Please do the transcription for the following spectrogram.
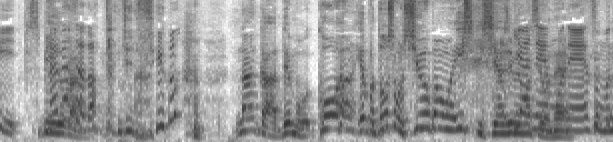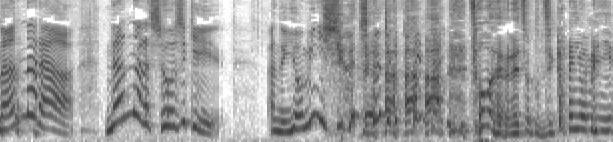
いスピード感。ったんですよ。なんかでも後半やっぱどうしても終盤は意識し始いやね、めますよねもうね、そう、もうなんなら、なんなら正直、あの、読みに集中できない。そうだよねちょっと時間読みに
